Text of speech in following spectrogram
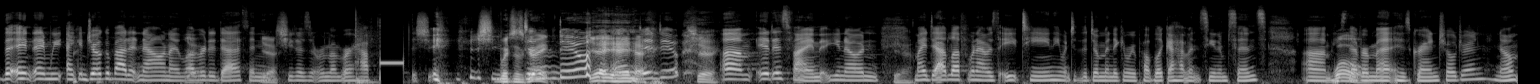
the, and, and we I can joke about it now, and I love Yeah. her to death, and Yeah. she doesn't remember half the that she she Which is didn't great. do Yeah, yeah, and yeah. did do. Sure. Um, it is fine, you know. And Yeah. my dad left when I was 18. He went to the Dominican Republic. I haven't seen him since. Um, he's Whoa. never met his grandchildren. No,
